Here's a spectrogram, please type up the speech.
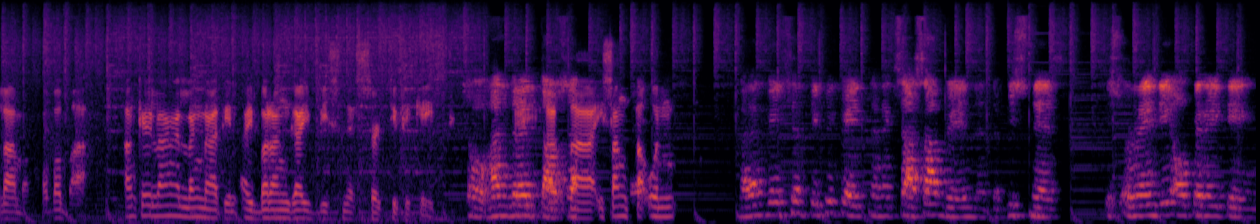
lamang pababa, ang kailangan lang natin ay barangay business certificate. So, At 100,000 ah, isang taon barangay certificate na nagsasabi na the business is already operating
